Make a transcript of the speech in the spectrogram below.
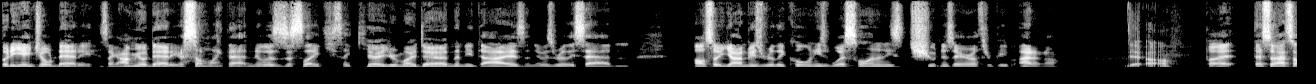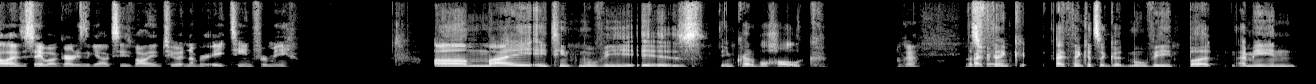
but he ain't your daddy. It's like I'm your daddy or something like that. And it was just like he's like, yeah, you're my dad, and then he dies, and it was really sad. And also Yondu's really cool when he's whistling and he's shooting his arrow through people. I don't know, Yeah. but so that's all I have to say about Guardians of the Galaxy Volume Two at number 18 for me. Um my 18th movie is The Incredible Hulk. Okay, that's I fair. think I think it's a good movie, but I mean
